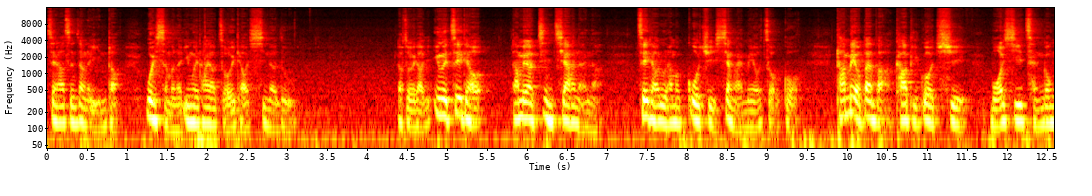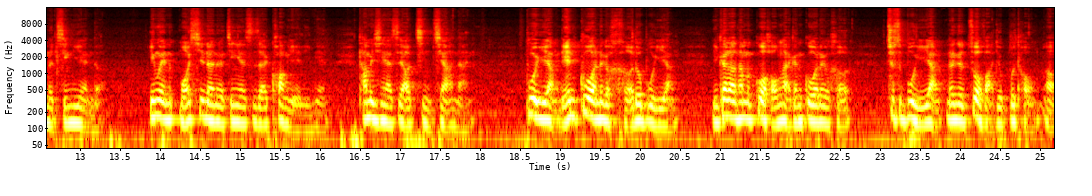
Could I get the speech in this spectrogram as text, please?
在他身上的引导。为什么呢？因为他要走一条新的路，要走一条，因为这条他们要进迦南啊。这条路他们过去向来没有走过，他没有办法 copy 过去摩西成功的经验的，因为摩西的那个经验是在旷野里面，他们现在是要进迦南，不一样，连过那个河都不一样。你看到他们过红海跟过那个河就是不一样，那个做法就不同啊。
